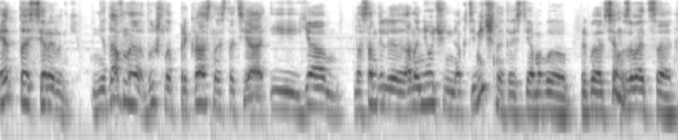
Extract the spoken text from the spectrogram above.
это серые рынки. Недавно вышла прекрасная статья, и я, на самом деле, она не очень оптимичная, то есть я могу преподавать всем, называется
